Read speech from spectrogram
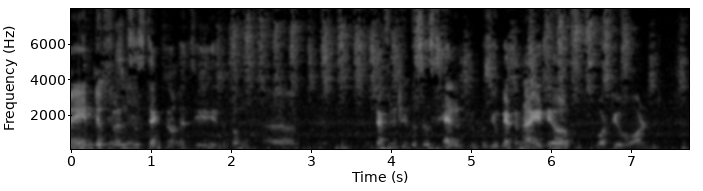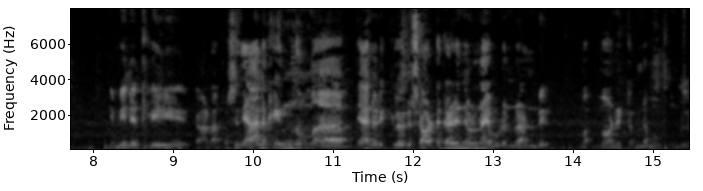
മെയിൻ ഡിഫറൻസ് ടെക്നോളജി ഇതിപ്പം definitely this is help because you get an idea of what you want immediately കാണാം. പക്ഷെ ഞാനൊക്കെ ഇന്നും ഞാൻ ഒരിക്കലും ഒരു ഷോട്ട് കഴിഞ്ഞ ഉടനെ ഐ വുഡൻ റൺ മോണിറ്ററിന്റെ മുമ്പിൽ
